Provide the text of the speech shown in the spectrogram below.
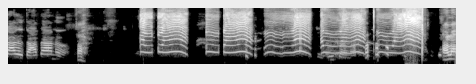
కాదు తాత అను. అలా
